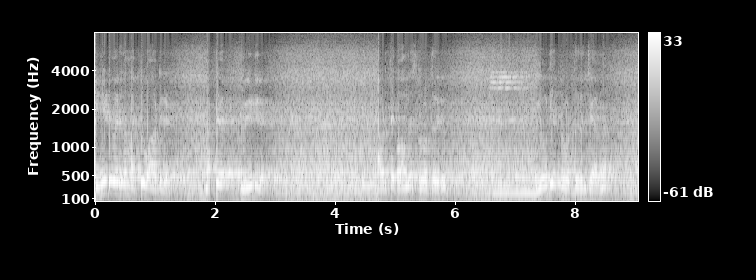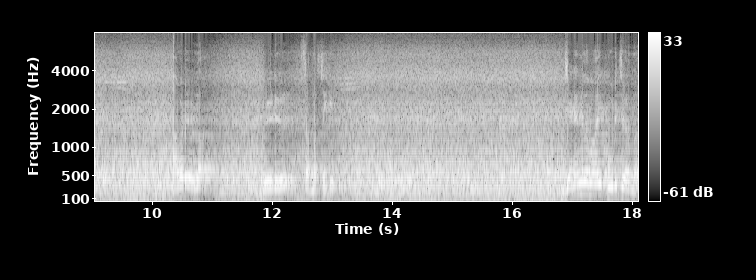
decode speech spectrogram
പിന്നീട് വരുന്ന മറ്റു വാർഡുകൾ മറ്റ് വീടുകൾ അവിടുത്തെ കോൺഗ്രസ് പ്രവർത്തകരും യു ഡി എഫ് പ്രവർത്തകരും ചേർന്ന് അവിടെയുള്ള വീടുകൾ സന്ദർശിക്കും. ജനങ്ങളുമായി കൂടിച്ചേർന്ന്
